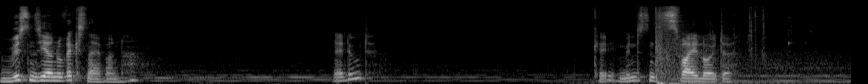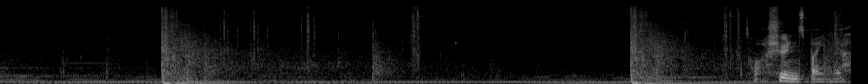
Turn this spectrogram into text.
Wir wissen sie ja nur wegsnipern, ha? Na, Dude? Okay, mindestens zwei Leute. schön ins Bein, ja.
